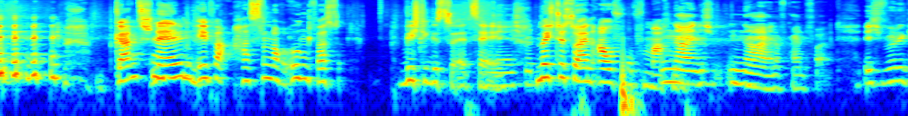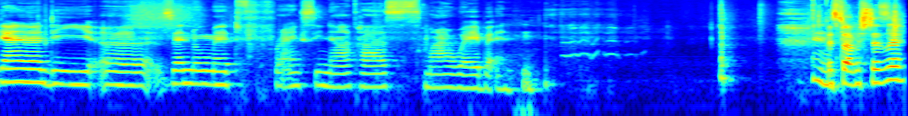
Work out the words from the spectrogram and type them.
Ganz schnell, Eva, hast du noch irgendwas Wichtiges zu erzählen? Nee, ich Möchtest du einen Aufruf machen? Nein, ich, nein, auf keinen Fall. Ich würde gerne die äh, Sendung mit Frank Sinatras My Way beenden. Bist du am Stissel?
